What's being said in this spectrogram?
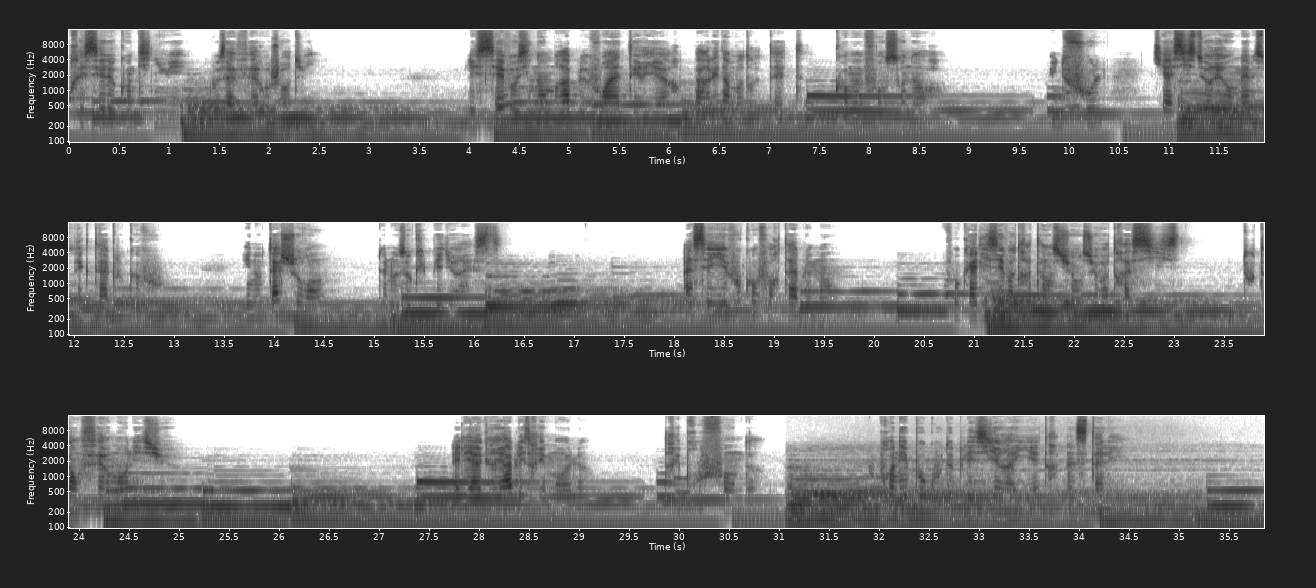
pressé de continuer vos affaires aujourd'hui. Laissez vos innombrables voix intérieures parler dans votre tête comme un fond sonore. Une foule qui assisterait au même spectacle que vous et nous tâcherons de nous occuper du reste. Asseyez-vous confortablement. Focalisez votre attention sur votre assise tout en fermant les yeux. Elle est agréable et très plaisir à y être installé,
